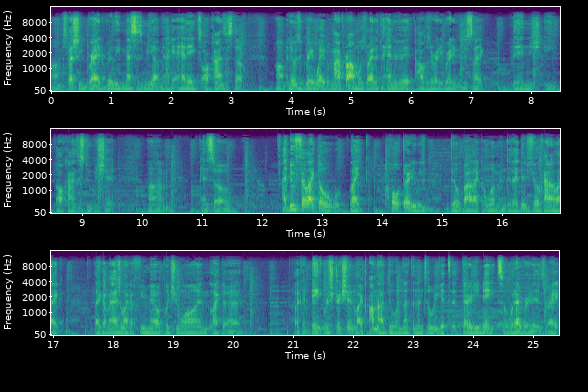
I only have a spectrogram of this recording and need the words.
um, especially bread really messes me up, man. I get headaches, all kinds of stuff. Um, and it was a great way. But my problem was right at the end of it, I was already ready to just like binge, eat all kinds of stupid shit. Um, and so I do feel like though, like Whole 30 was built by like a woman because I did feel kind of like, like imagine like a female put you on like a like a date restriction. Like I'm not doing nothing until we get to 30 dates or whatever it is, right?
